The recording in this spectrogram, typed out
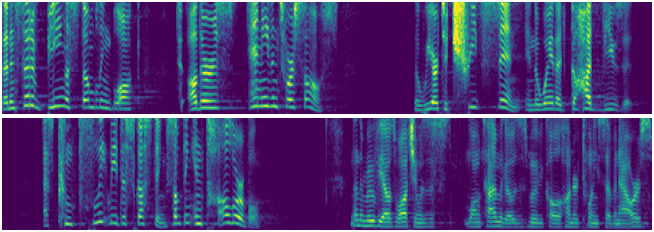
That instead of being a stumbling block to others and even to ourselves, that we are to treat sin in the way that God views it as completely disgusting, something intolerable. Another movie I was watching was this long time ago. Was this movie called 127 Hours.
